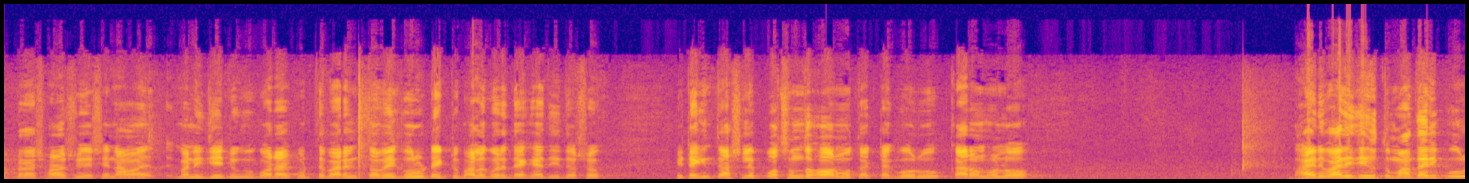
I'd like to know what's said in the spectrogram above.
আপনারা সরাসরি এসে নামা মানে যেটুকু করার করতে পারেন তবে গরুটা একটু ভালো করে দেখা দিই দর্শক। এটা কিন্তু আসলে পছন্দ হওয়ার মতো একটা গরু কারণ হলো ভাইয়ের বাড়ি যেহেতু মাদারীপুর,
